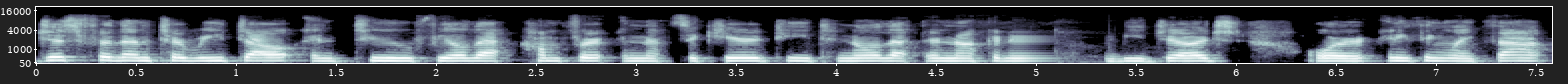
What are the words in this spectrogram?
just for them to reach out and to feel that comfort and that security to know that they're not going to be judged or anything like that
